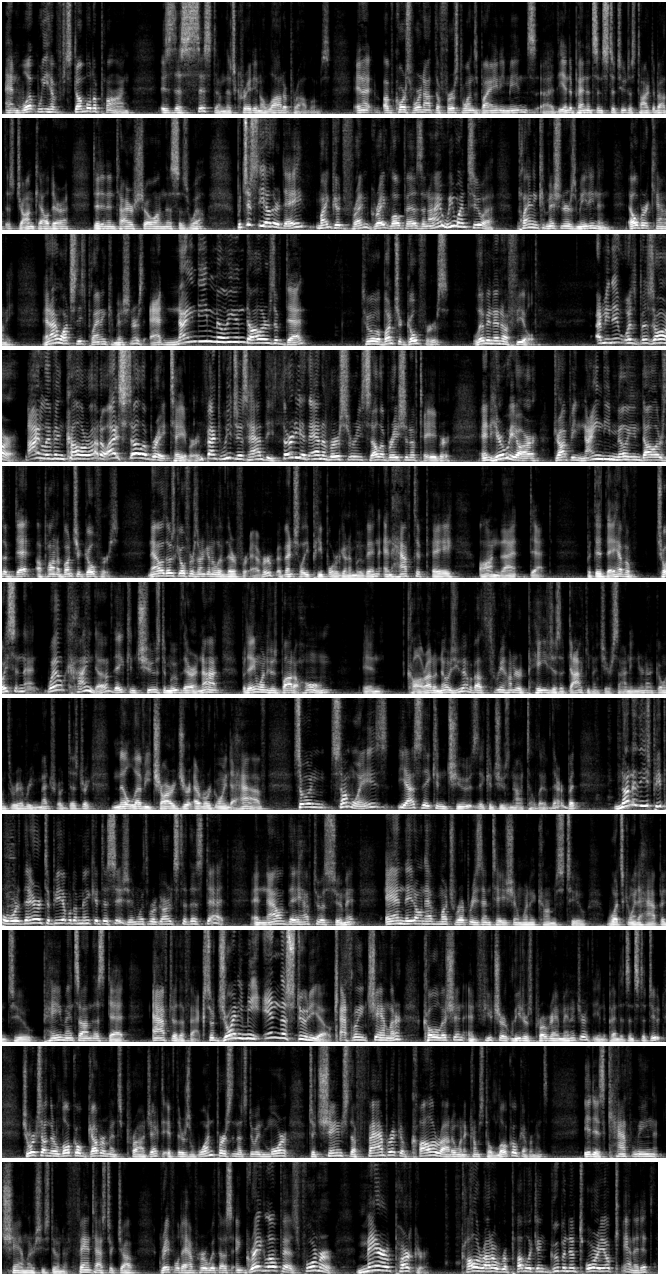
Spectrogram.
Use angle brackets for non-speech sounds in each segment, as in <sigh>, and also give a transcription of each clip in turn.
And what we have stumbled upon is this system that's creating a lot of problems. And uh, of course, we're not the first ones by any means. Uh, the Independence Institute has talked about this. Jon Caldara did an entire show on this as well. But just the other day, my good friend Greg Lopez and I, we went to a planning commissioners meeting in Elbert County. And I watched these planning commissioners add $90 million of debt to a bunch of gophers living in a field. I mean, it was bizarre. I live in Colorado. I celebrate Tabor. In fact, we just had the 30th anniversary celebration of Tabor. And here we are dropping $90 million of debt upon a bunch of gophers. Now, those gophers aren't going to live there forever. Eventually, people are going to move in and have to pay on that debt. But did they have a choice in that? Well, kind of. They can choose to move there or not. But anyone who's bought a home in Colorado knows you have about 300 pages of documents you're signing. You're not going through every metro district mill levy charge you're ever going to have. So, in some ways, yes, they can choose. They can choose not to live there. But none of these people were there to be able to make a decision with regards to this debt. And now they have to assume it. And they don't have much representation when it comes to what's going to happen to payments on this debt after the fact. So joining me in the studio, Kathleen Chandler, Coalition and Future Leaders Program Manager at the Independence Institute. She works on their local governments project. If there's one person that's doing more to change the fabric of Colorado when it comes to local governments, it is Kathleen Chandler. She's doing a fantastic job. Grateful to have her with us. And Greg Lopez, former mayor of Parker, Colorado Republican gubernatorial candidate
